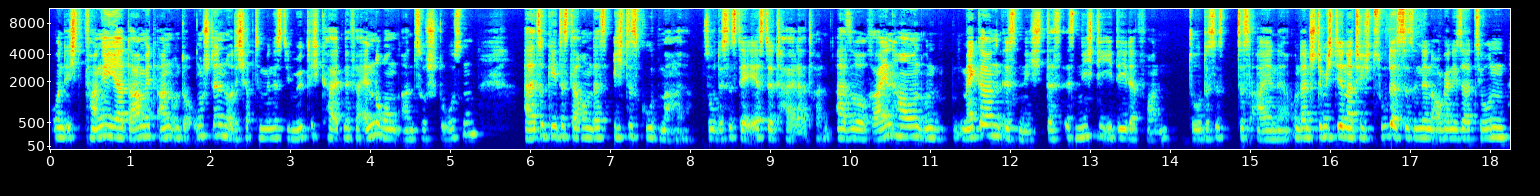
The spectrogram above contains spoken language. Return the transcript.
Und ich fange ja damit an, unter Umständen, oder ich habe zumindest die Möglichkeit, eine Veränderung anzustoßen. Also geht es darum, dass ich das gut mache. So, das ist der erste Teil daran. Also reinhauen und meckern ist nicht. Das ist nicht die Idee davon. So, das ist das eine. Und dann stimme ich dir natürlich zu, dass das in den Organisationen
